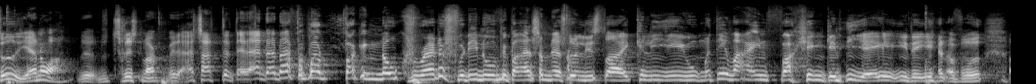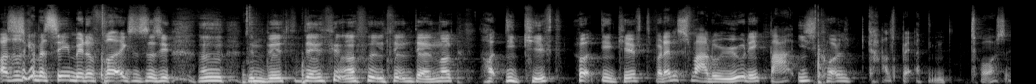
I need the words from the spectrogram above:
død i januar. Øh, trist nok. Men altså, der, der, der, er for fucking no credit, fordi nu er vi bare som nationalister og ikke kan lide EU. Men det var en fucking genial idé, han har fået. Og så skal man se Mette Frederiksen og sige, øh, den bedste danske i Danmark. Hold din kæft. Hold din kæft. Hvordan svarer du i øvrigt ikke bare iskold Carlsberg, din tosse?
